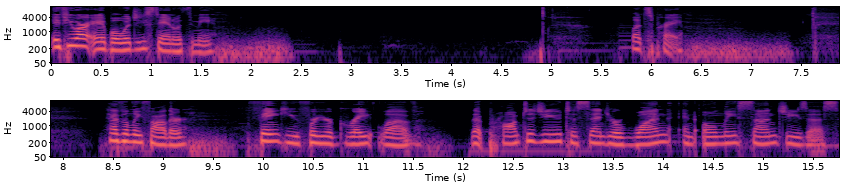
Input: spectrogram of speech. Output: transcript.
If you are able, would you stand with me? Let's pray. Heavenly Father, thank you for your great love that prompted you to send your one and only Son, Jesus,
